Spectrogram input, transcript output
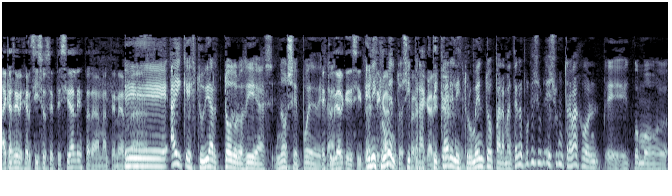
¿Hay que hacer ejercicios especiales para mantenerla? Eh, hay que estudiar todos los días, no se puede dejar. Estudiar que decir el instrumento, sí, practicar practicar, este- el instrumento para mantenerlo, porque es un, es un trabajo eh, como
